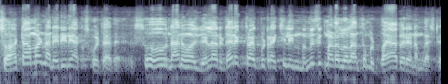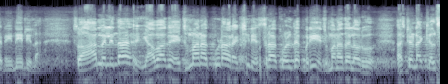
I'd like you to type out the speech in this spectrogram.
ಸೊ ಹಠ ಮಾಡಿ ನಾನು ಎರಿನೇ ಹಾಕಿಸ್ಕೊಳ್ತಾ ಇದ್ದೆ. ಸೊ ನಾನು ಎಲ್ಲರೂ ಡೈರೆಕ್ಟ್ ಆಗ್ಬಿಟ್ರೆ ಆಕ್ಚುಲಿ ಮ್ಯೂಸಿಕ್ ಮಾಡಲ್ಲ ಅಂತ ಅಂದ್ಬಿಟ್ಟು ಭಯ ಬೇರೆ ನಮ್ಗೆ ಅಷ್ಟೇ, ಇನ್ನೇನಿಲ್ಲ. ಸೊ ಆಮೇಲಿಂದ ಯಾವಾಗ ಯಜಮಾನ ಕೂಡ ಅವ್ರು ಆ್ಯಕ್ಚುಲಿ ಹೆಸರು ಹಾಕೊಳ್ದೆ, ಬರೀ ಯಜಮಾನದಲ್ಲಿ ಅವರು ಅಷ್ಟೆಂಡ್ ಆಗಿ ಕೆಲಸ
